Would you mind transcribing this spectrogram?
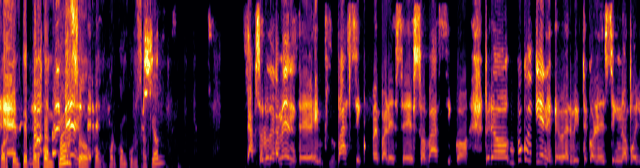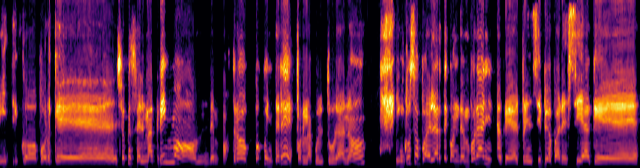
por gente por concurso, por concursación? Absolutamente, eh, básico me parece eso, básico. Pero un poco tiene que ver, viste, con el signo político, porque yo qué sé, el macrismo demostró poco interés por la cultura, ¿no? Incluso por el arte contemporáneo, que al principio parecía que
